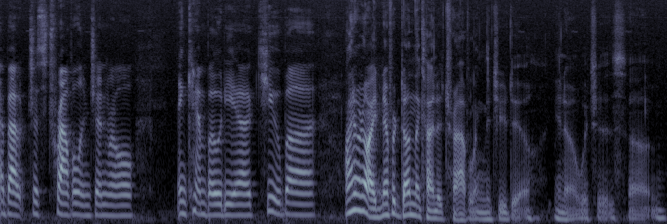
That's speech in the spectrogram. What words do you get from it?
About just travel in general, in Cambodia, Cuba. I don't know. I'd never done the kind of traveling that you do, you know, which is, um,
